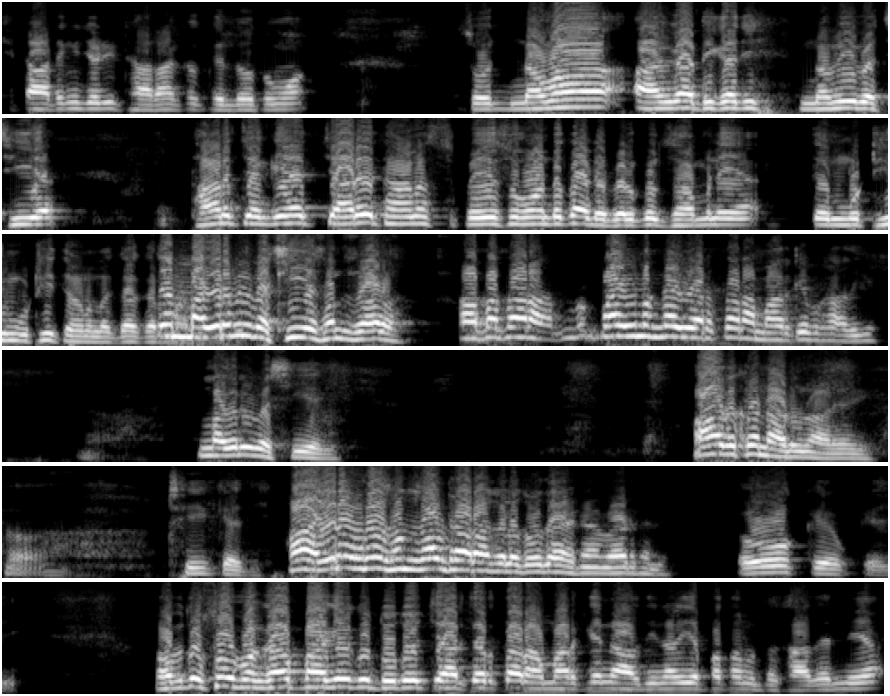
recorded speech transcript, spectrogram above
ਸਟਾਰਟਿੰਗ ਜਿਹੜੀ 18 ਕੁ ਕਿਲੋ ਤੋਂ ਆ। ਸੋ ਨਵਾਂ ਆਂਗਾ ਠੀਕ ਹੈ ਜੀ ਨਵੀਂ ਬੱਚੀ ਆ। ਥਣ ਚੰਗੇ ਆ ਚਾਰੇ ਥਣ ਸਪੇਸ ਵੰਡ ਤੁਹਾਡੇ ਬਿਲਕੁਲ ਸਾਹਮਣੇ ਆ ਤੇ ਮੁੱਠੀ ਮੁੱਠੀ ਥਣ ਲੱਗਾ ਤੇ ਕਰਨਾ। ਮਗਰ ਵੀ ਵਛੀ ਹੈ ਸੰਧੂ ਸਾਹਿਬ। ਆਪਾਂ ਧਾਰਾ ਭਾਈ ਮੰਗਾ ਯਾਰ ਧਾਰਾ ਮਾਰ ਕੇ ਵਿਖਾ ਦਈਏ। ਮਗਰ ਵੀ ਵਛੀ ਹੈ ਜੀ ਆਹ ਵੇਖੋ ਨਾੜੂ ਨਾਲਿਆ ਜੀ। ਹਾਂ। ਠੀਕ ਹੈ ਜੀ। ਹਾਂ ਜਿਹੜਾ ਉਹਦਾ ਸੰਧੂ ਸਾਹਿਬ 18 ਕਿਲੋ ਦੁੱਧ ਹੈ ਬੈਠ ਥੱਲੇ। ਓਕੇ ਓਕੇ ਜੀ। ਅਬ ਦੋਸਤੋ ਵੰਗਾ ਪਾ ਕੇ ਕੋਈ ਦੋ ਦੋ ਚਾਰ ਚਾਰ ਧਾਰਾ ਮਾਰ ਕੇ ਨਾਲ ਦੀ ਨਾਲ ਹੀ ਆਪਾਂ ਤੁਹਾਨੂੰ ਦਿਖਾ ਦਿੰਨੇ ਆ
